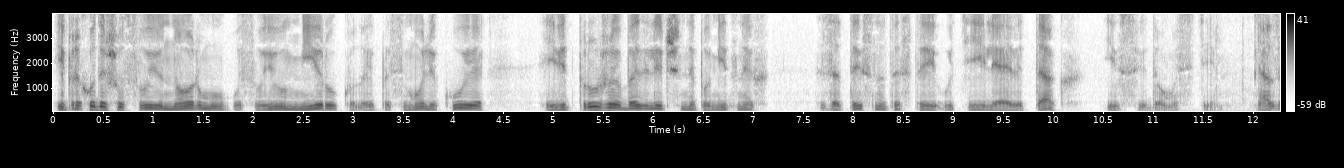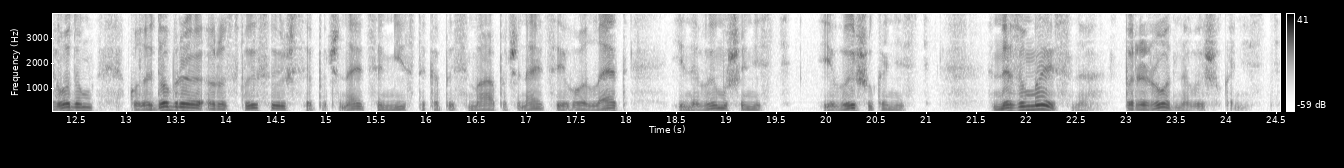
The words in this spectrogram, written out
і приходиш у свою норму, у свою міру, коли письмо лікує і відпружує безліч непомітних затиснутостей у тілі, а відтак і в свідомості. А згодом, коли добре розписуєшся, починається містика письма, починається його лед і невимушеність, і вишуканість незумисна, природна вишуканість.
